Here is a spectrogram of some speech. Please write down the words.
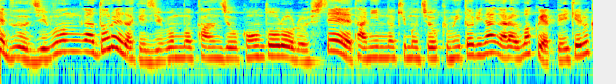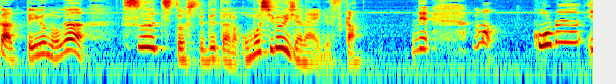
あえず自分がどれだけ自分の感情をコントロールして他人の気持ちを汲み取りながらうまくやっていけるかっていうのが数値として出たら面白いじゃないですか。で、ま、これ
